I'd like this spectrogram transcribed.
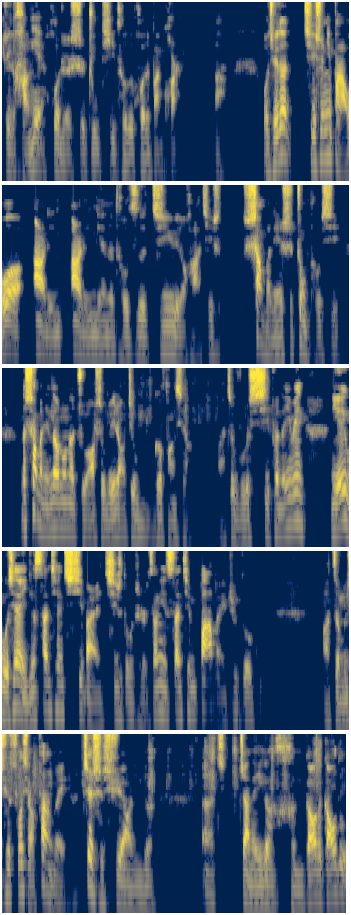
这个行业或者是主题投资或者板块啊。我觉得其实你把握二零二零年的投资机遇的话，其实上半年是重头戏。那上半年当中呢，主要是围绕这五个方向啊，这五个细分的，因为你 A 股现在已经三千七百七十多只，将近三千八百只个股啊，怎么去缩小范围？这是需要一个呃这样的一个很高的高度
